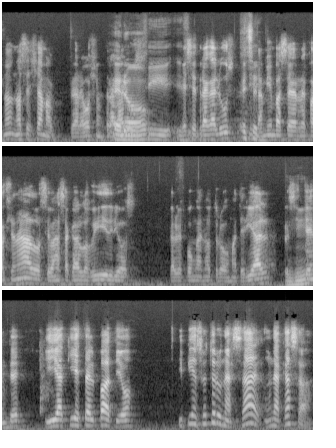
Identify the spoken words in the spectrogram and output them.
no, no se llama claraboya un tragaluz ese tragaluz también va a ser refaccionado se van a sacar los vidrios tal vez pongan otro material resistente. Y aquí está el patio y pienso esto era una una casa.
